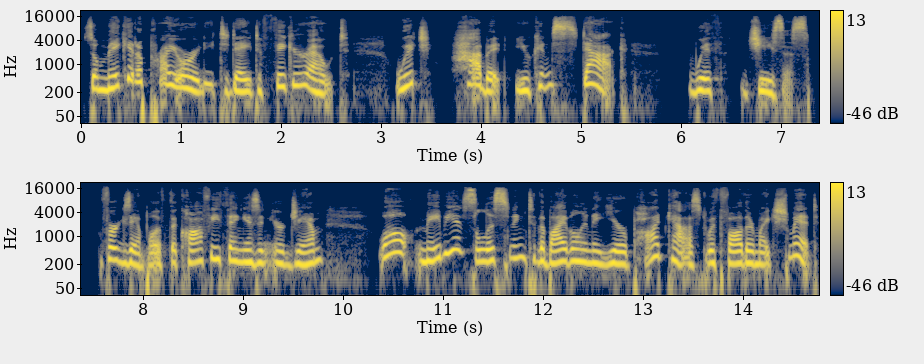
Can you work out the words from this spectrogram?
So make it a priority today to figure out which habit you can stack with Jesus. For example, if the coffee thing isn't your jam, well, maybe it's listening to the Bible in a Year podcast with Father Mike Schmitz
